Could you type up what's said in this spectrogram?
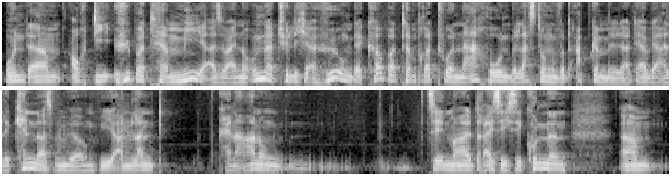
Und ähm, auch die Hyperthermie, also eine unnatürliche Erhöhung der Körpertemperatur nach hohen Belastungen wird abgemildert. Ja, wir alle kennen das, wenn wir irgendwie an Land, keine Ahnung, zehnmal 30 Sekunden ähm,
